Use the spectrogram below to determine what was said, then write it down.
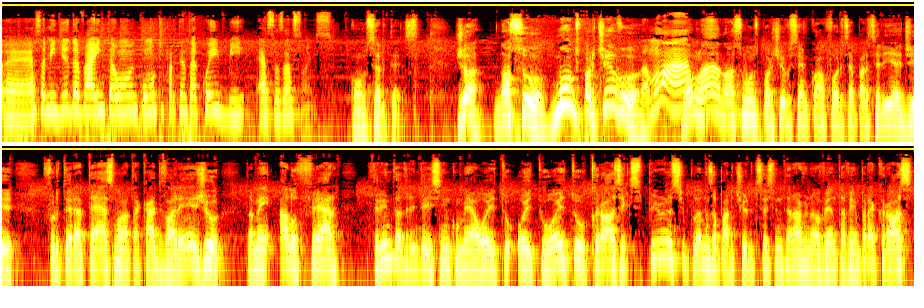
É, essa medida vai então ao encontro para tentar coibir essas ações. Com certeza. Jô, nosso mundo esportivo? Vamos lá. Vamos lá, nosso mundo esportivo sempre com a força e a parceria de Fruteira Tesman, Atacado e Varejo, também Alufer 30 35 68 88, Cross Experience, planos a partir de 69,90 vem para Cross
